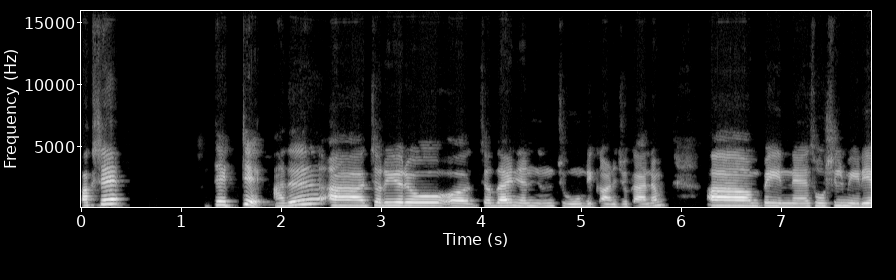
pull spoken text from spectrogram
പക്ഷെ തെറ്റ് അത് ചെറിയൊരു ചെറുതായി ഞാൻ ചൂണ്ടിക്കാണിച്ചു. കാരണം പിന്നെ സോഷ്യൽ മീഡിയ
